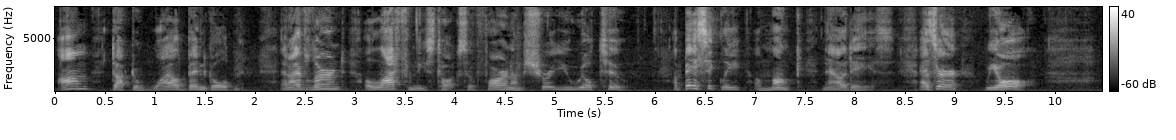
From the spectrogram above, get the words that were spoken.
I'm Dr. Wild Ben Goldman, and I've learned a lot from these talks so far, and I'm sure you will too. I'm basically a monk nowadays, as are we all.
